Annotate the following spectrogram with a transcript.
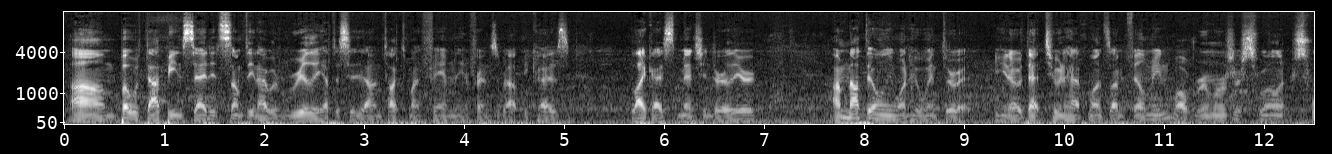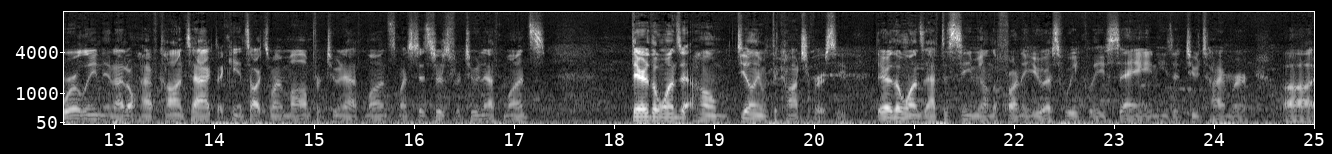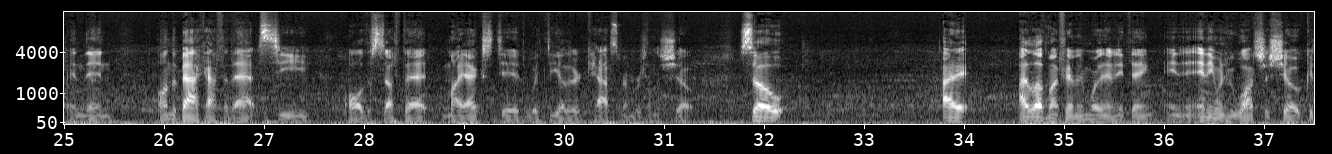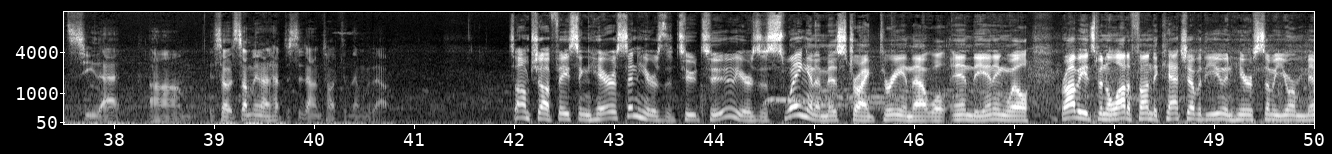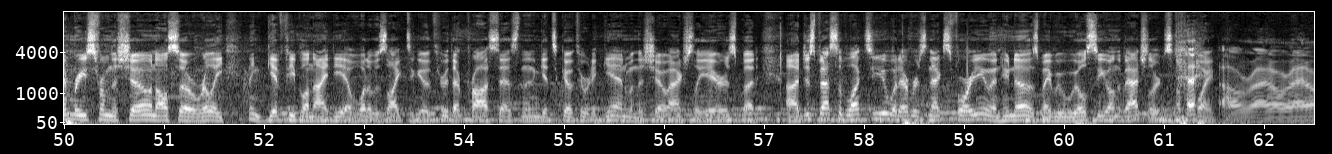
Um, but with that being said, it's something I would really have to sit down and talk to my family and friends about because, like I mentioned earlier, I'm not the only one who went through it you know that two and a half months I'm filming while rumors are swirling, swirling and I don't have contact. I can't talk to my mom for two and a half months. My sisters for two and a half months. They're the ones at home dealing with the controversy. They're the ones that have to see me on the front of U.S. Weekly saying he's a two-timer, uh, and then on the back half of that see all the stuff that my ex did with the other cast members on the show. So I I love my family more than anything, and anyone who watched the show could see that. Um, so it's something I'd have to sit down and talk to them about. Tom Shaw facing Harrison. Here's the 2 2. Here's a swing and a miss strike three, and that will end the inning. Well, Robby, it's been a lot of fun to catch up with you and hear some of your memories from the show, and also really, I think, give people an idea of what it was like to go through that process and then get to go through it again when the show actually airs. But uh, just best of luck to you, whatever's next for you, and who knows, maybe we will see you on The Bachelor at some point. all right, all right,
